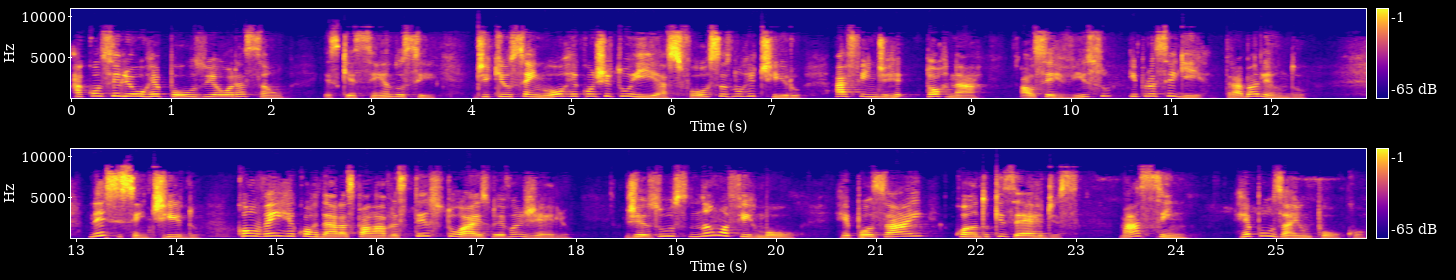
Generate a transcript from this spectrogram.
aconselhou o repouso e a oração, esquecendo-se de que o Senhor reconstituía as forças no retiro, a fim de tornar ao serviço e prosseguir trabalhando. Nesse sentido, convém recordar as palavras textuais do Evangelho. Jesus não afirmou: repousai quanto quiserdes, mas sim, repousai um pouco.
